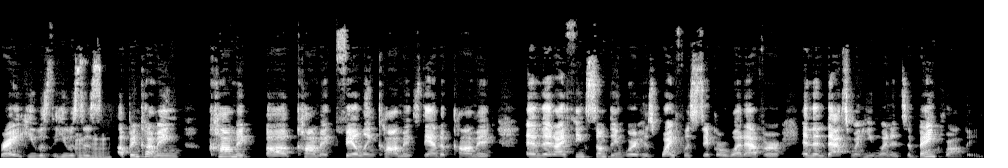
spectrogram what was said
right? He was he was this mm-hmm. up and coming comic uh comic, failing comic, stand up comic, and then I think something where his wife was sick or whatever, and then that's when he went into bank robbing.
